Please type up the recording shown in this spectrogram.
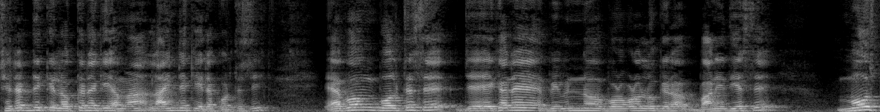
সেটার দিকে লক্ষ্য রেখে আমরা লাইন রেখে এটা করতেছি। এবং বলতেছে যে এখানে বিভিন্ন বড় বড় লোকেরা বানিয়ে দিয়েছে। Most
